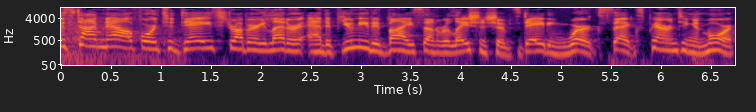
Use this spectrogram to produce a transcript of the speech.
is time now for today's Strawberry Letter. And if you need advice on relationships, dating, work, sex, parenting, and more,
